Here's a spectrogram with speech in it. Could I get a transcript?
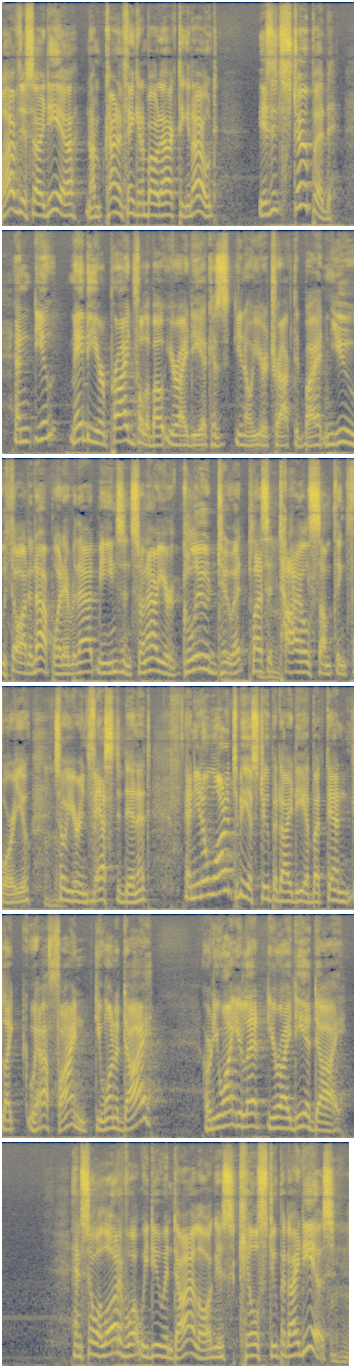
well, I have this idea and I'm kind of thinking about acting it out. Is it stupid? And you maybe you're prideful about your idea because you know you're attracted by it and you thought it up, whatever that means. And so now you're glued to it. Plus, it mm-hmm. tiles something for you, mm-hmm. so you're invested in it. And you don't want it to be a stupid idea, but then like, well, fine. Do you want to die, or do you want you let your idea die? And so a lot of what we do in dialogue is kill stupid ideas. Mm-hmm.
